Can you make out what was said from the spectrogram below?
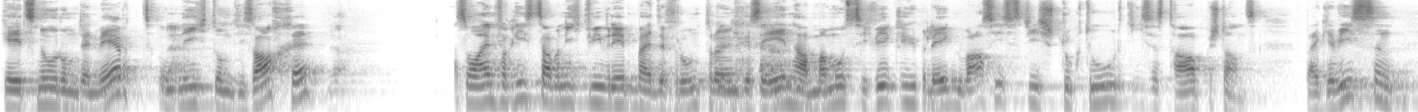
geht es nur um den Wert und ja. nicht um die Sache. Ja. So einfach ist es aber nicht, wie wir eben bei der Veruntreuung gesehen haben. Man muss sich wirklich überlegen, was ist die Struktur dieses Tatbestands. Bei gewissen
